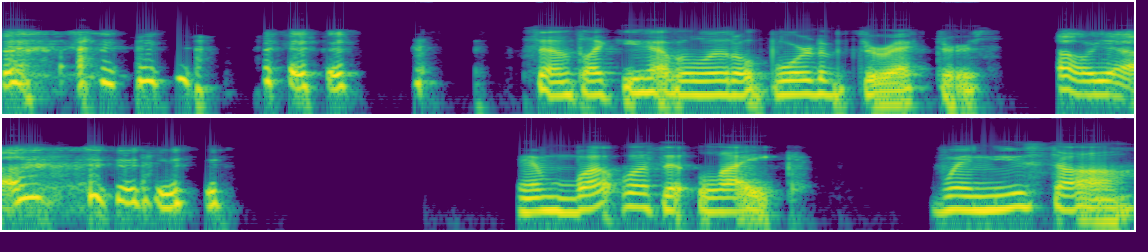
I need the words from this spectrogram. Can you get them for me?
Sounds like you have a little board of directors. Oh, yeah. and what was it like when you saw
